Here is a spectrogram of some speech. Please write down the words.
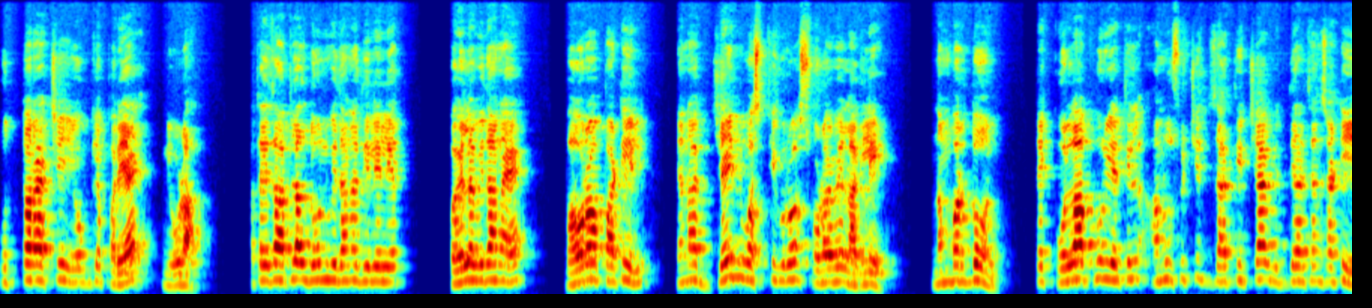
उत्तराचे योग्य पर्याय निवडा. आता इथं आपल्याला दोन विधानं दिलेली आहेत. पहिलं विधान आहे भाऊराव पाटील यांना जैन वसतिगृह सोडावे लागले. नंबर दोन ते कोल्हापूर येथील अनुसूचित जातीच्या विद्यार्थ्यांसाठी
